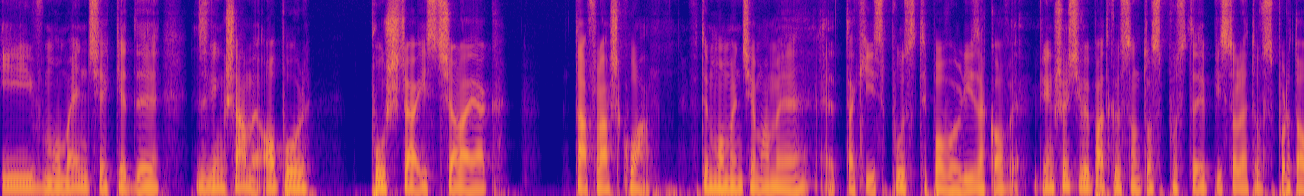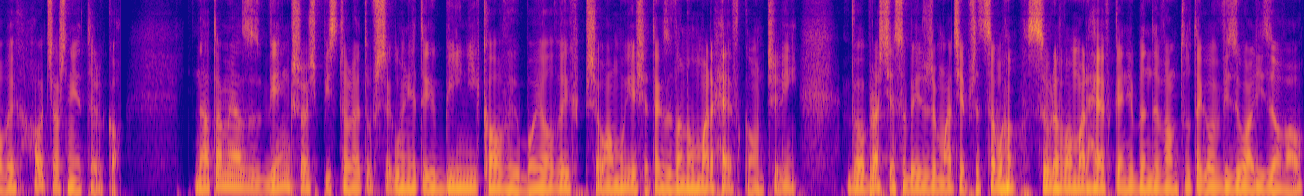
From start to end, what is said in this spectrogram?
i w momencie, kiedy zwiększamy opór, puszcza i strzela jak tafla szkła w tym momencie mamy e, taki spust typowo lizakowy. W większości wypadków są to spusty pistoletów sportowych, chociaż nie tylko. Natomiast większość pistoletów, szczególnie tych bijnikowych, bojowych, przełamuje się tak zwaną marchewką, czyli wyobraźcie sobie, że macie przed sobą surową marchewkę, nie będę wam tu tego wizualizował,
